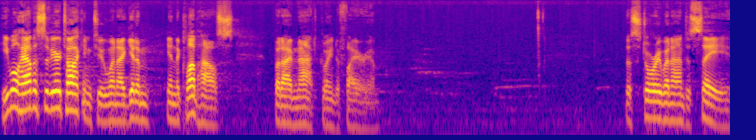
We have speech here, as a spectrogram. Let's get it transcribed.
He will have a severe talking to when I get him in the clubhouse, but I'm not going to fire him. The story went on to say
